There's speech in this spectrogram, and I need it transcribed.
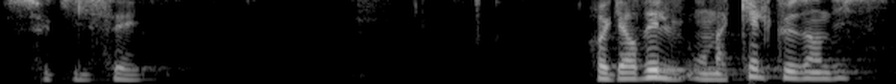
ce qu'il sait. Regardez, on a quelques indices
